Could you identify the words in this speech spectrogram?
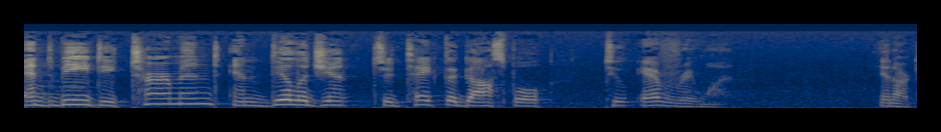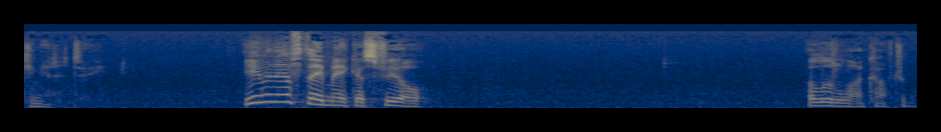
and be determined and diligent to take the gospel to everyone in our community. Even if they make us feel a little uncomfortable.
